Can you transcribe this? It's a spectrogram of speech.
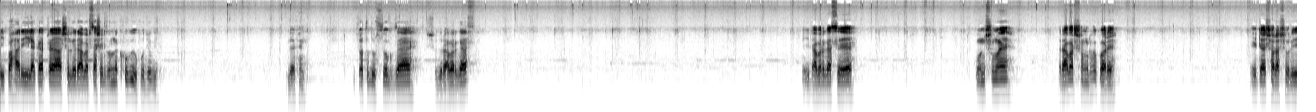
এই পাহাড়ি এলাকাটা আসলে রাবার চাষের জন্য খুবই উপযোগী। দেখেন যত দূর চোখ যায় শুধু রাবার গাছ। এই রাবার গাছে কোন সময় রাবার সংগ্রহ করে, এটা সরাসরি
